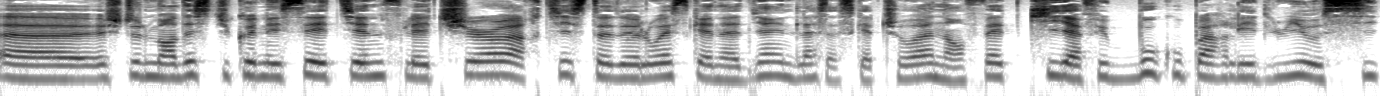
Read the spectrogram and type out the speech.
Euh, je te demandais si tu connaissais Étienne Fletcher, artiste de l'Ouest canadien et de la Saskatchewan, en fait, qui a fait beaucoup parler de lui aussi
